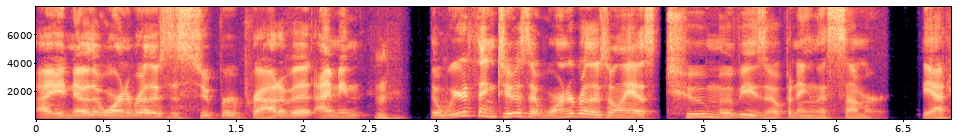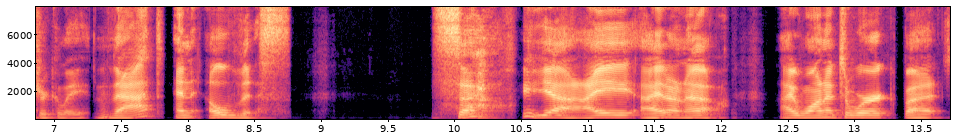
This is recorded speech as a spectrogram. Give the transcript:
I know that Warner Brothers is super proud of it. I mean, Mhm. the weird thing too is that Warner Brothers only has two movies opening this summer theatrically that and Elvis. So yeah, I, I don't know. I want it to work, but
